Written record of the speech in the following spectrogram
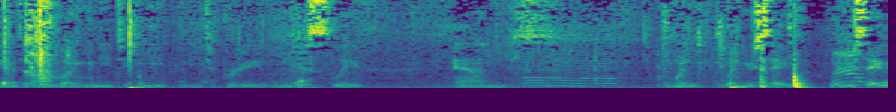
things that are ongoing. We need to eat. We need to breathe. We need Yes. to sleep. And when when you say when you say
